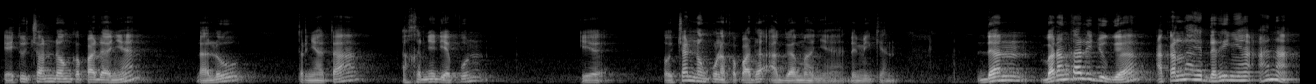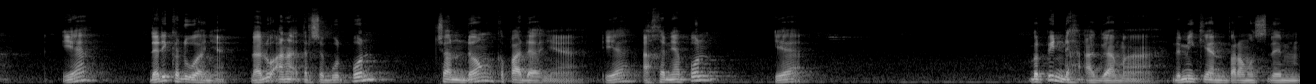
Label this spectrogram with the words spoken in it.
yaitu condong kepadanya. Lalu ternyata akhirnya dia pun ya oh, condong pula kepada agamanya demikian. Dan barangkali juga akan lahir darinya anak ya dari keduanya. Lalu anak tersebut pun condong kepadanya ya. Akhirnya pun ya berpindah agama. Demikian para muslim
